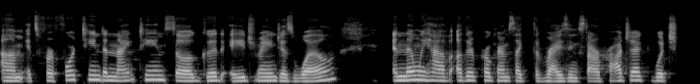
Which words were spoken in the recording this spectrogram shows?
um, it's for 14 to 19 so a good age range as well and then we have other programs like the Rising Star Project, which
